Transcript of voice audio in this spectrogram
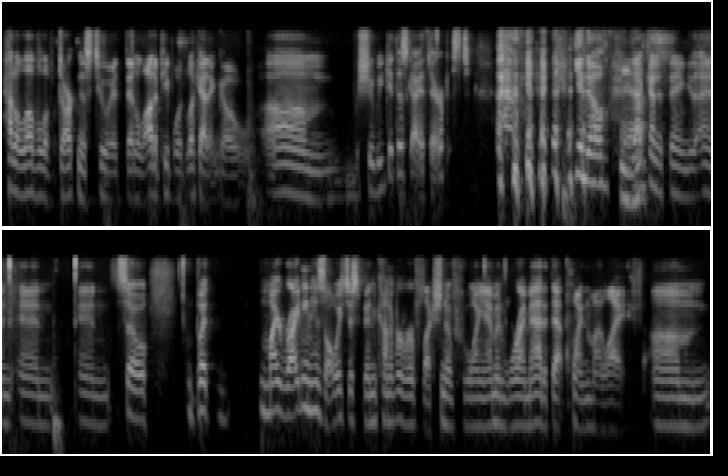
had a level of darkness to it that a lot of people would look at it and go, um, "Should we get this guy a therapist?" you know, yeah. that kind of thing. And and and so, but my writing has always just been kind of a reflection of who I am and where I'm at at that point in my life. Um,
